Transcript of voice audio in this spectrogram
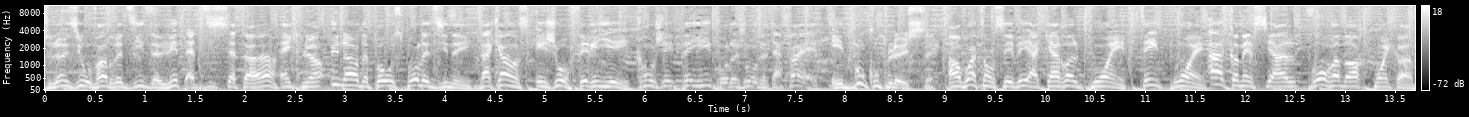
du lundi au vendredi de 8 à 17 heures, incluant une heure de pause pour le dîner. Vacances et jours fériés. Congés payés pour le jour de ta fête. Et beaucoup plus. Envoie ton CV à commercial proremorque.com.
